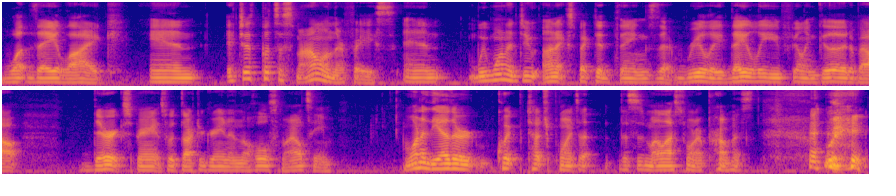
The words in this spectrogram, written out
what they like. And it just puts a smile on their face. And we want to do unexpected things that really they leave feeling good about their experience with Dr. Green and the whole Smile team. One of the other quick touch points, uh, this is my last one, I promise. we,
